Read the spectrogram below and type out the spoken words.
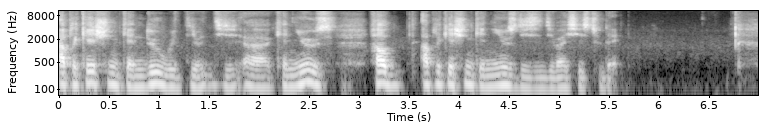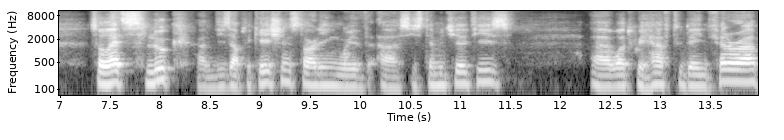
application can do with the, uh, can use how application can use these devices today. So let's look at these applications, starting with uh, system utilities. Uh, what we have today in Fedora.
